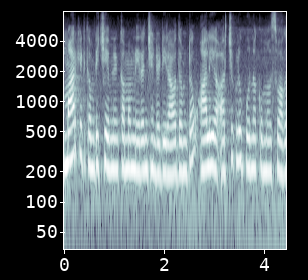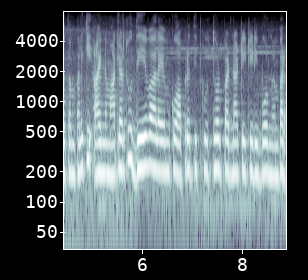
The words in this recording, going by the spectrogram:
market committee chairman Khammam Niranjan Reddy రావడంతో ఆలయ అర్చకులు పూర్ణకుమార్ స్వాగతం పలికి ఆయన మాట్లాడుతూ దేవాలయంకు అభివృద్ధికు తోడ్పడిన TTD board member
